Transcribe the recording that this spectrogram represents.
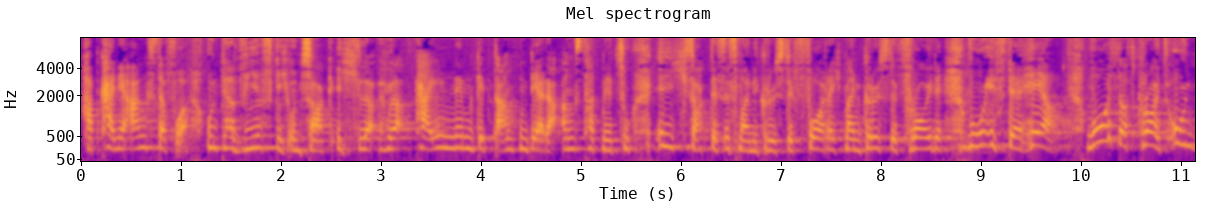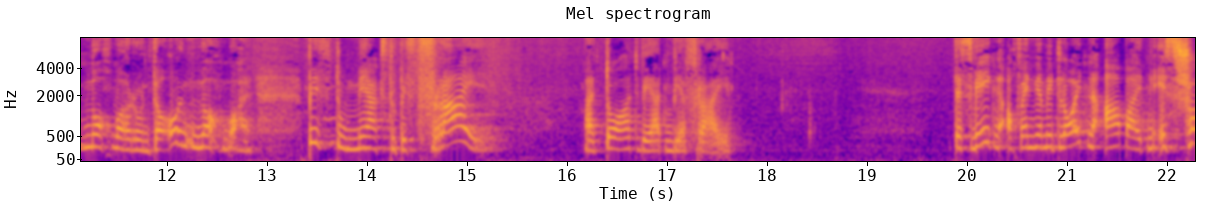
Hab keine Angst davor. Unterwirf dich und sag, ich höre keinem Gedanken, der da Angst hat, mir zu. Ich sag, das ist meine größte Vorrecht, meine größte Freude. Wo ist der Herr? Wo ist das Kreuz? Und nochmal runter und nochmal. Bis du merkst, du bist frei. Weil dort werden wir frei. Deswegen, auch wenn wir mit Leuten arbeiten, ist schon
